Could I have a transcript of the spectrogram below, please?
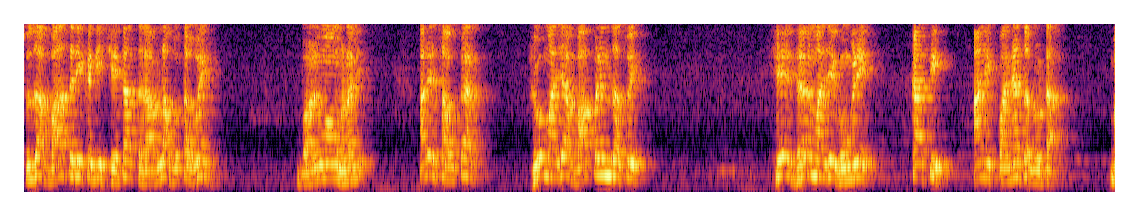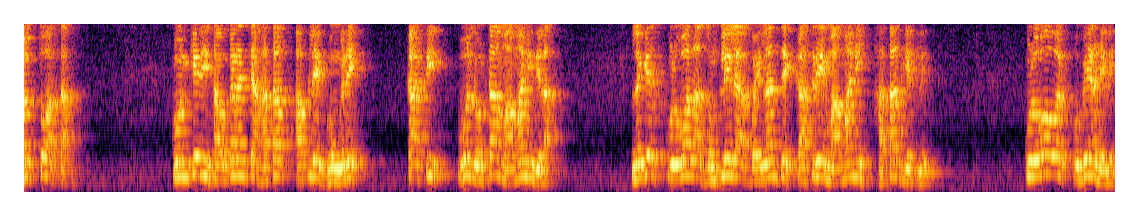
तुझा बा तरी कधी शेतात राबला होता होय? बाळूमाऊ म्हणाले अरे सावकार ह्यो माझ्या बापर्यंत जातोय. हे धर माझे घोंगडे काठी आणि पाण्याचा लोटा. बघतो आता. कोणकेरी सावकारांच्या हातात आपले घोंगडे काठी व लोटा मामानी दिला. लगेच कुळवाला जुंपलेल्या बैलांचे कासरे मामाने हातात घेतले. कुळवावर उभे राहिले.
